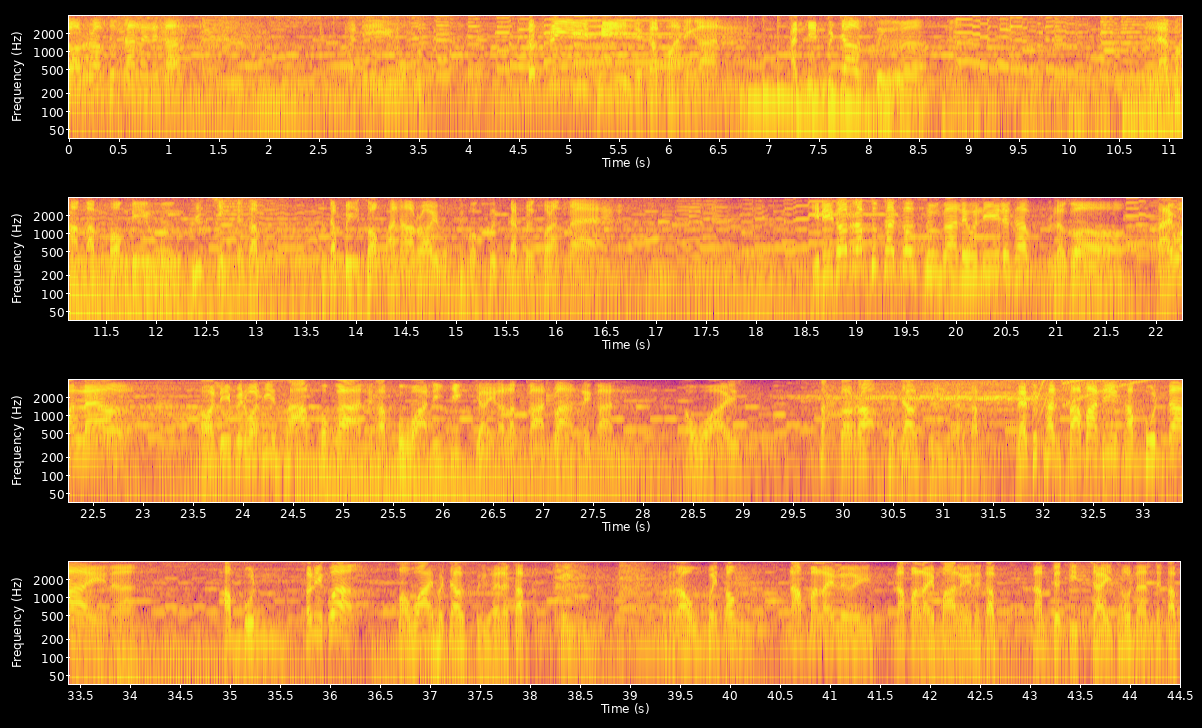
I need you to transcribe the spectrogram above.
ต้อนรับทุกท่านเลยนะครับ วันนี้วงดนตรีที่นะครับมาในงานแผ่นดินพระเจ้าเสือนะและมหากรรมของดีเมืองพิจิตรนะครับประจำปี 2566 ซึ่งจัดเป็นครั้งแรก ยินดีต้อนรับทุกท่านเข้าสู่งานในวันนี้นะครับ แล้วก็หลายวันแล้ว ตอนนี้เป็นวันที่ 3 ของงานนะครับเมื่อวานนี้ยิ่งใหญ่อลังการมากในการถวาย สักการะพระเจ้าเสือนะครับ และทุกท่านสามารถที่ทำบุญได้นะทำบุญเขาเรียกว่ามาไหว้พระเจ้าเสือนะครับ ซึ่งเราไม่ต้องนำอะไรเลยนำอะไรมาเลยนะครับนำแต่จิตใจเท่านั้นนะครับ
